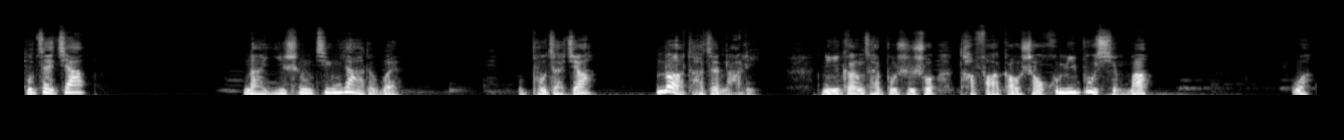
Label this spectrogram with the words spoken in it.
不在家。”那医生惊讶的问：“不在家？那他在哪里？你刚才不是说他发高烧、昏迷不醒吗？”我，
